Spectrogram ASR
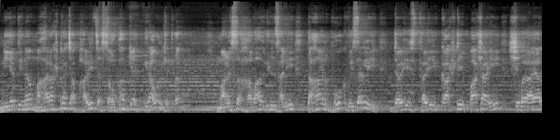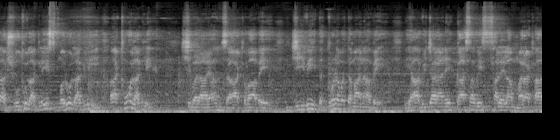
नियतीनं महाराष्ट्राच्या भाळीचं सौभाग्य हिरावून घेतलं. माणसं हवालदिल झाली तहान भूक विसरली जळी स्थळी काष्टी पाषाणी शिवरायाला शोधू लागली स्मरू लागली आठवू लागली. शिवरायांचं आठवावे जीवित तृणवत मानावे या विचाराने कासावीस झालेला मराठा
